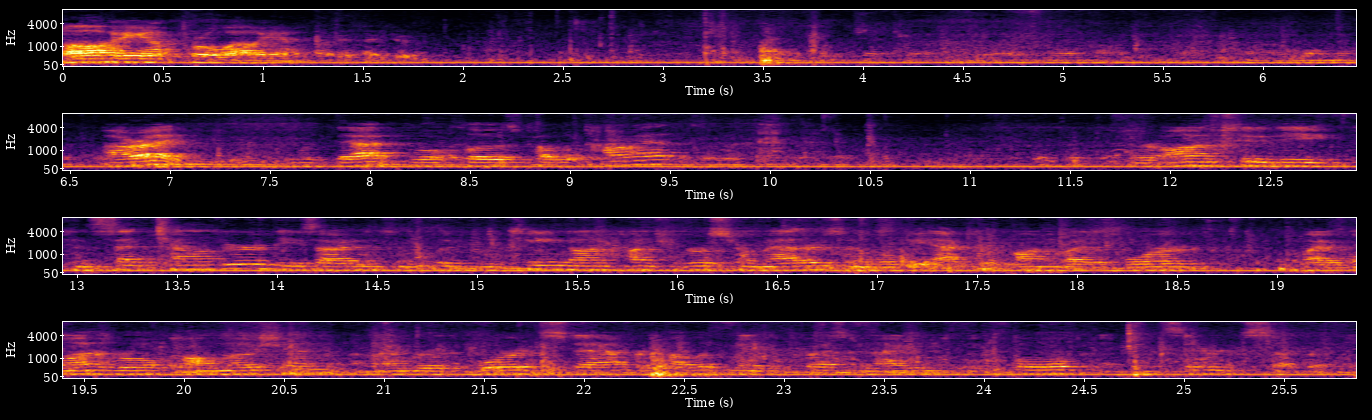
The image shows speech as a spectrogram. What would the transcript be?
I'll hang out for a while, yeah. Okay, thank you. All right, with that, we'll close public comment. We're on to the consent calendar. These items include routine, non-controversial matters and will be acted upon by the board by one roll call motion. A member of the board, staff, or public may request an item to be pulled and considered separately.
